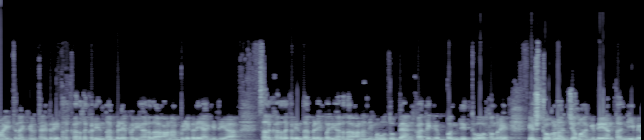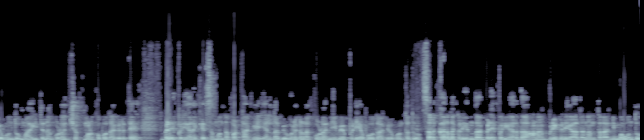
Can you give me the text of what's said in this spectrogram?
ಮಾಹಿತಿನ ಕೇಳ್ತಾ ಇದ್ರಿ. ಸರ್ಕಾರದ ಕಡೆಯಿಂದ ಬೆಳೆ ಪರಿಹಾರದ ಹಣ ಬಿಡುಗಡೆಯಾಗಿದೆಯಾ ಸರ್ಕಾರದ ಕಡೆಯಿಂದ ಬೆಳೆ ಪರಿಹಾರದ ಹಣ ನಿಮ್ಮ ಒಂದು ಬ್ಯಾಂಕ್ ಖಾತೆಗೆ ಬಂದಿತ್ತು ಅಂತಂದ್ರೆ ಎಷ್ಟು ಹಣ ಜಮಾ ಆಗಿದೆ ಅಂತ ನೀವೇ ಒಂದು ಮಾಹಿತಿನ ಕೂಡ ಚೆಕ್ ಮಾಡ್ಕೋಬಹುದಾಗಿರುತ್ತೆ ಬೆಳೆ ಪರಿಹಾರಕ್ಕೆ ಸಂಬಂಧಪಟ್ಟ ಹಾಗೆ ಎಲ್ಲ ವಿವರಗಳ ಕೂಡ ನೀವೇ ಪಡೆಯಬಹುದಾಗಿರುವಂತದ್ದು ಸರ್ಕಾರದ ಕಡೆಯಿಂದ ಬೆಳೆ ಪರಿಹಾರದ ಹಣ ಬಿಡುಗಡೆಯಾದ ನಂತರ ನಿಮ್ಮ ಒಂದು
